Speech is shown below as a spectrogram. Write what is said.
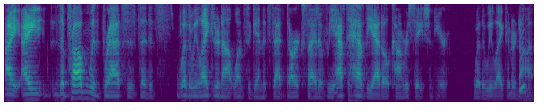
I, I the problem with brats is that it's whether we like it or not, once again, it's that dark side of we have to have the adult conversation here, whether we like it or not.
